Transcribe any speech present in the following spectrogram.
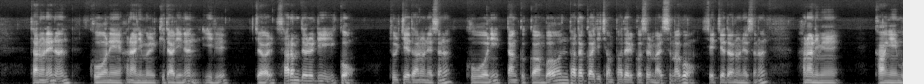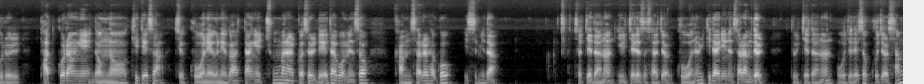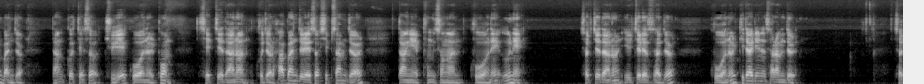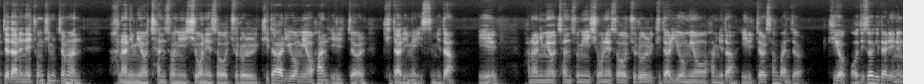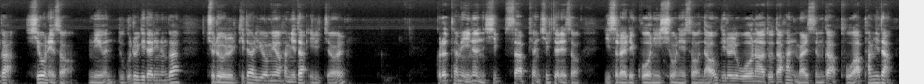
단원에는 구원의 하나님을 기다리는 1절 사람들이 있고 둘째 단원에서는 구원이 땅끝과 먼 바다까지 전파될 것을 말씀하고 셋째 단원에서는 하나님의 강의 물을 밭고랑에 넉넉히 대사 즉 구원의 은혜가 땅에 충만할 것을 내다보면서 감사를 하고 있습니다. 첫째 단원 1절에서 4절 구원을 기다리는 사람들 둘째 단원 5절에서 9절 상반절 땅끝에서 주의 구원을 봄 셋째 단원 9절 하반절에서 13절 땅의 풍성한 구원의 은혜 첫째 단원 1절에서 4절 구원을 기다리는 사람들 첫째 단원의 중심점은 하나님이여 찬송이 시원해서 주를 기다리오며 한 1절 기다림에 있습니다. 1. 하나님이여 찬송이 시원해서 주를 기다리오며 합니다. 1절 상반절 기억 어디서 기다리는가? 시원해서 니은 누구를 기다리는가? 주를 기다리오며 합니다. 1절 그렇다면 이는 14편 7절에서 이스라엘의 구원이 시원해서 나오기를 원하도다 한 말씀과 부합합니다.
